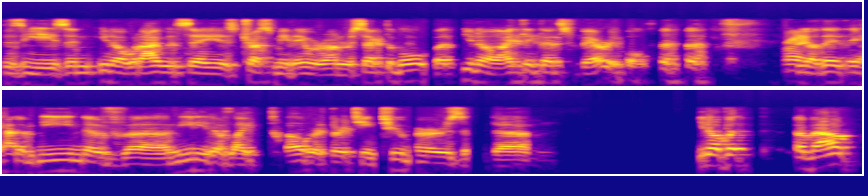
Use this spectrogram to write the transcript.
disease, and you know, what I would say is, trust me, they were unresectable. But you know, I think that's variable. right. You know, they, they had a mean of uh, median of like 12 or 13 tumors, and um, you know, but about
